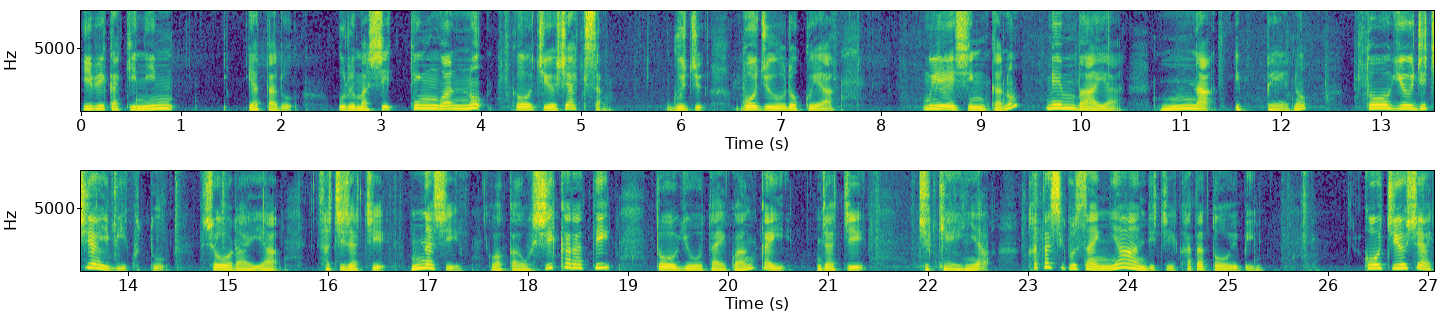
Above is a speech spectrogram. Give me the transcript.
指かき人やたるうるま市ティンワンの高知義明さん。56や無営進化のメンバーやんな一平の闘牛自治会ビークと将来や幸じゃちなし若牛からて闘牛体育案会じゃち受験や片渋さんやんりち片といびん高知義明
